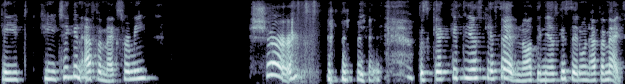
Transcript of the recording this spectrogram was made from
can you, can you take an FMX for me? Sure. pues, ¿qué, ¿qué tienes que hacer? ¿No? Tenías que hacer un FMX.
